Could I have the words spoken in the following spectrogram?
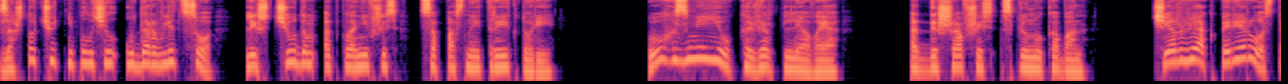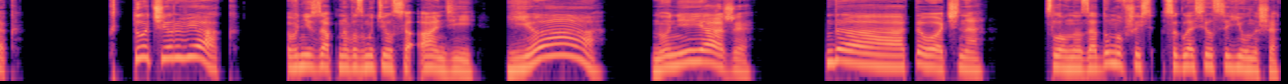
за что чуть не получил удар в лицо, лишь чудом отклонившись с опасной траектории. «Ух, змеюка вертлявая!» Отдышавшись, сплюнул кабан. «Червяк-переросток!» «Кто червяк?» Внезапно возмутился Анди. «Я? Но не я же!» «Да, точно!» Словно задумавшись, согласился юноша.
